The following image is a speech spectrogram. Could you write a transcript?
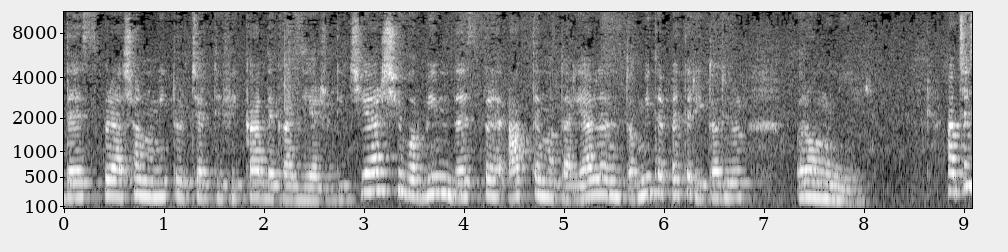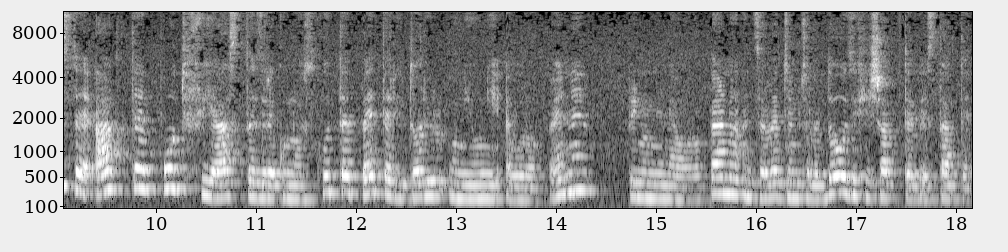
despre așa numitul certificat de cazier judiciar și vorbim despre acte notariale întocmite pe teritoriul României. Aceste acte pot fi astăzi recunoscute pe teritoriul Uniunii Europene. Prin Uniunea Europeană înțelegem cele 27 de state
